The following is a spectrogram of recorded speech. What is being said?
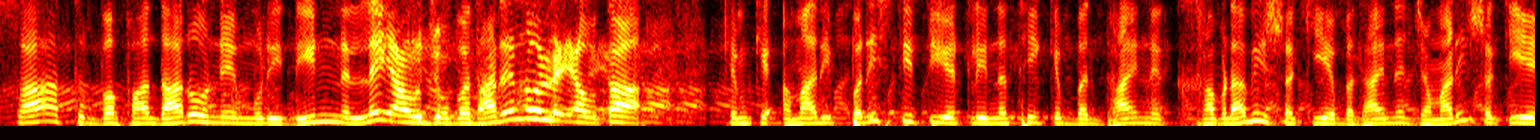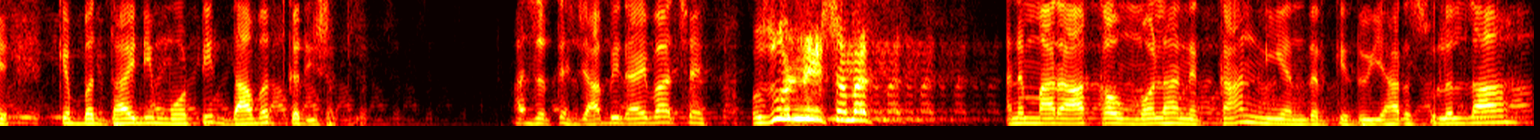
સાત વફાદારોને, મુરીદીનને લઈ આવજો, વધારે ન લઈ આવતા. કેમ કે અમારી પરિસ્થિતિ એટલી નથી કે બધાયને ખવડાવી શકીએ, બધાયને જમાડી શકીએ કે બધાયની મોટી દાવત કરી શકીએ. હજરતે જાબીર આવ્યા છે, હુઝુરની સમક્ષ. અને મારા આકાઉ મોલાને કાનની અંદર કીધું, યા રસૂલલ્લાહ,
